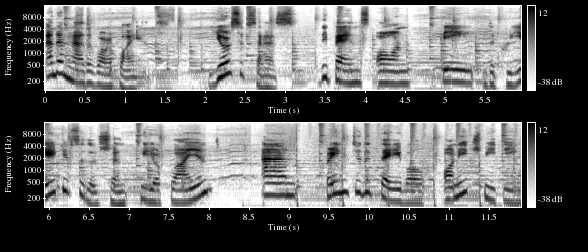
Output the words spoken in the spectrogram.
and ahead of our clients. Your success depends on being the creative solution to your client and bring to the table on each meeting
